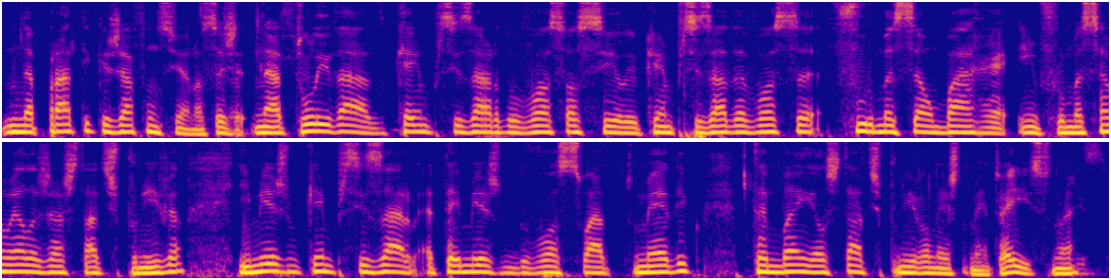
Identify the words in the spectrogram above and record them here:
na prática já funciona. Ou seja, na atualidade, quem precisar do vosso auxílio, quem precisar da vossa formação barra informação, ela já está disponível e mesmo quem precisar até mesmo do vosso ato médico, também ele está disponível neste momento. É isso, não é? Isso.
